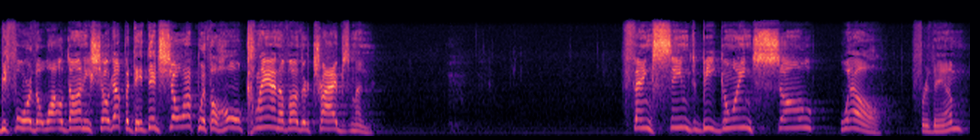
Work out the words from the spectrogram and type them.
before the Waodani showed up, but they did show up with a whole clan of other tribesmen. Things seemed to be going so well for them.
